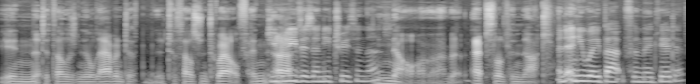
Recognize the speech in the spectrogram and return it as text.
in 2011 to 2012. And do you uh, believe there's any truth in that? No, absolutely not. And any way back for Medvedev?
